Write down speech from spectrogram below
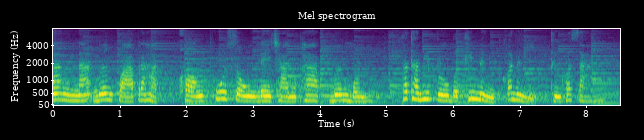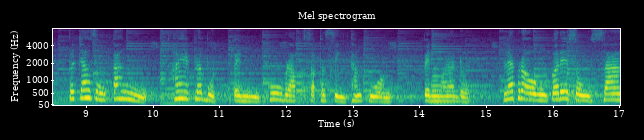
นั่งณเบื้องขวาพระหัตถ์ของผู้ทรงเดชานุภาพเบื้องบน พระธรรมฮิบรูบทที่หนึ่งข้อหนึ่งถึงข้อสาม พระเจ้าทรงตั้งให้พระบุตรเป็นผู้รับสรรพสิ่งทั้งปวงเป็นมรดก และพระองค์ก็ได้ทรงสร้าง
